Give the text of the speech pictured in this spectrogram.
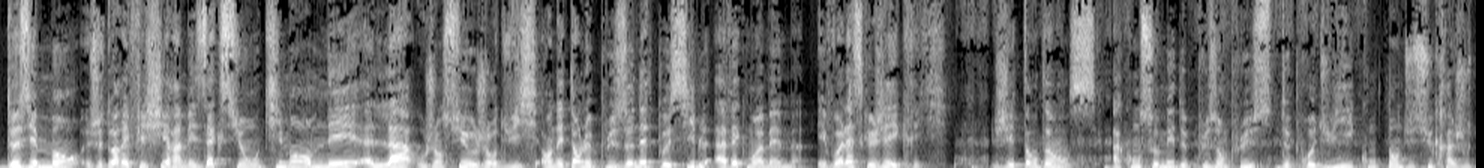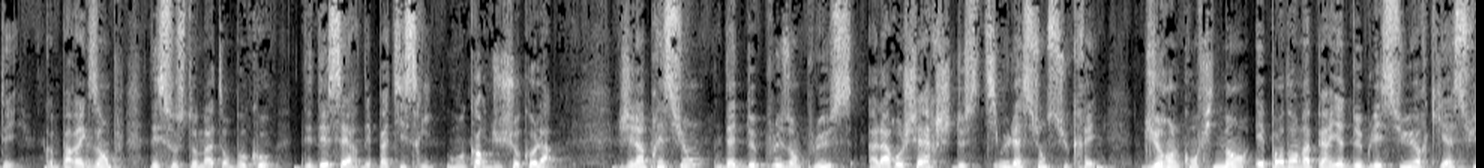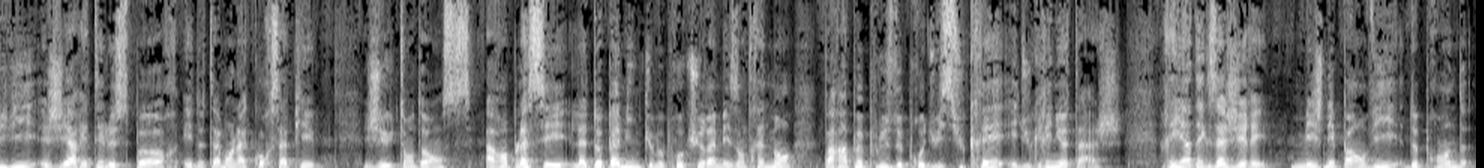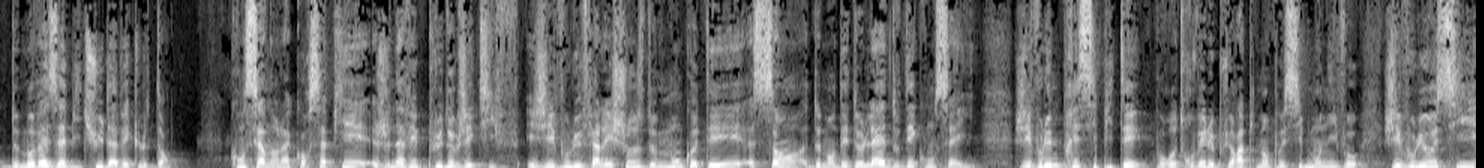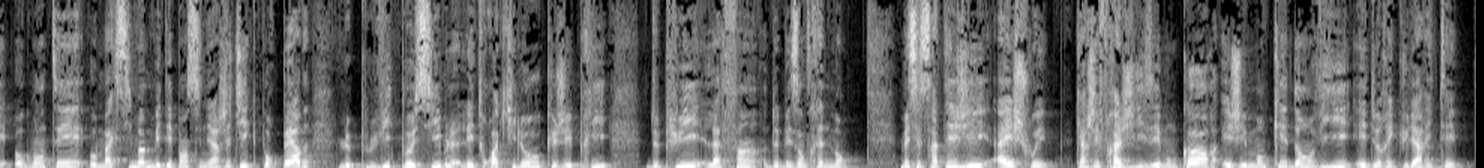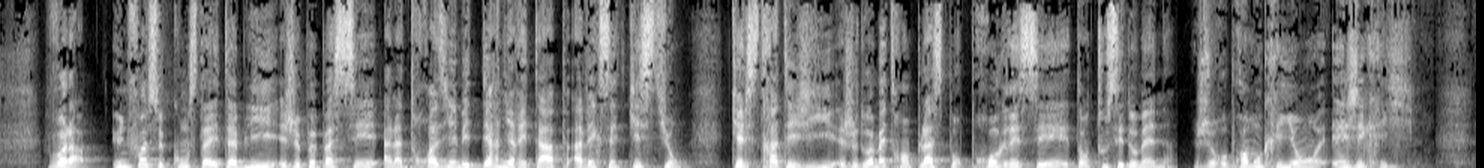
Deuxièmement, je dois réfléchir à mes actions qui m'ont emmené là où j'en suis aujourd'hui en étant le plus honnête possible avec moi-même. Et voilà ce que j'ai écrit. J'ai tendance à consommer de plus en plus de produits contenant du sucre ajouté, comme par exemple des sauces tomates en bocaux, des desserts, des pâtisseries ou encore du chocolat. J'ai l'impression d'être de plus en plus à la recherche de stimulation sucrée. Durant le confinement et pendant ma période de blessure qui a suivi, j'ai arrêté le sport et notamment la course à pied. J'ai eu tendance à remplacer la dopamine que me procuraient mes entraînements par un peu plus de produits sucrés et du grignotage. Rien d'exagéré, mais je n'ai pas envie de prendre de mauvaises habitudes avec le temps. Concernant la course à pied, je n'avais plus d'objectif et j'ai voulu faire les choses de mon côté sans demander de l'aide ou des conseils. J'ai voulu me précipiter pour retrouver le plus rapidement possible mon niveau. J'ai voulu aussi augmenter au maximum mes dépenses énergétiques pour perdre le plus vite possible les 3 kilos que j'ai pris depuis la fin de mes entraînements. Mais cette stratégie a échoué car j'ai fragilisé mon corps et j'ai manqué d'envie et de régularité. Voilà, une fois ce constat établi, je peux passer à la troisième et dernière étape avec cette question. Quelle stratégie je dois mettre en place pour progresser dans tous ces domaines? Je reprends mon crayon et j'écris.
